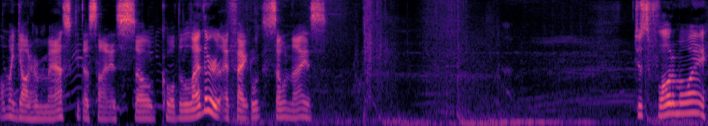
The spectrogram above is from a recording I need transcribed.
Oh my god, her mask design is so cool. The leather effect looks so nice. Just float him away.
